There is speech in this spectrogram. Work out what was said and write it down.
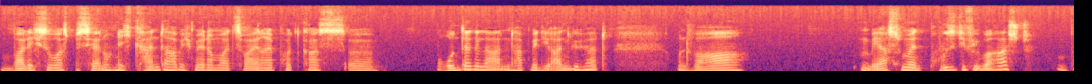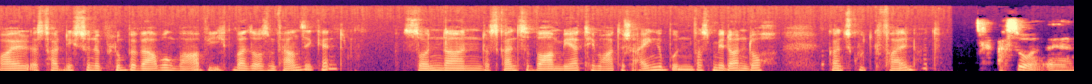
Weil ich sowas bisher noch nicht kannte, habe ich mir da mal zwei, drei Podcasts äh, runtergeladen, habe mir die angehört und war im ersten Moment positiv überrascht, weil es halt nicht so eine plumpe Werbung war, wie man so aus dem Fernsehen kennt, sondern das Ganze war mehr thematisch eingebunden, was mir dann doch ganz gut gefallen hat. Ach so, äh,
